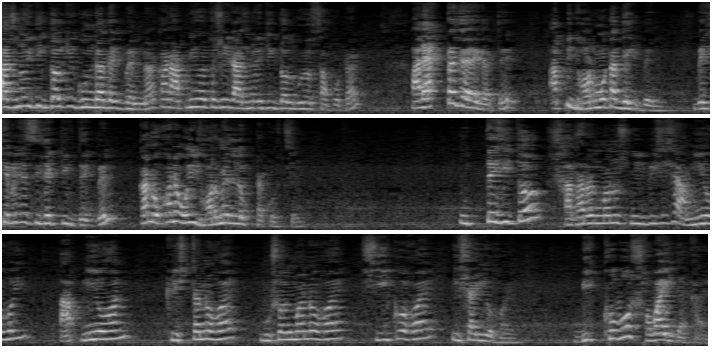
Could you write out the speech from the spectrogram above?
রাজনৈতিক দলকে গুন্ডা দেখবেন না, কারণ আপনি হয়তো সেই রাজনৈতিক দলগুলোর সাপোর্টার আর একটা জায়গাতে আপনি ধর্মটা দেখবেন, বেছে বেছে সিলেক্টিভ দেখবেন, কারণ ওখানে ওই ধর্মের লোকটা করছে। উত্তেজিত, সাধারণ মানুষ নির্বিশেষে আমিও হই, আপনিও হন খ্রিস্টানও হয়, মুসলমানও হয়, শিখও হয়, ইসাইও হয়। বিক্ষোভও সবাই দেখায়।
